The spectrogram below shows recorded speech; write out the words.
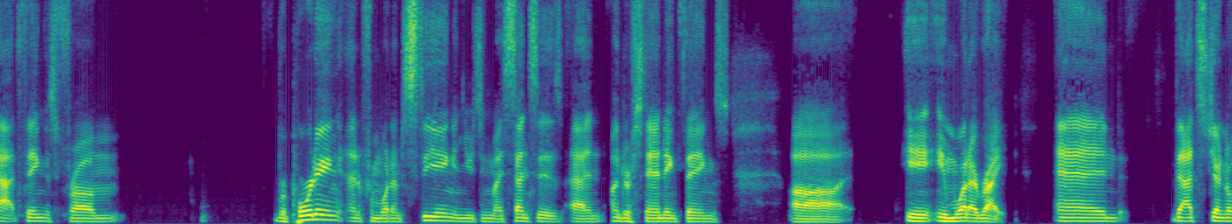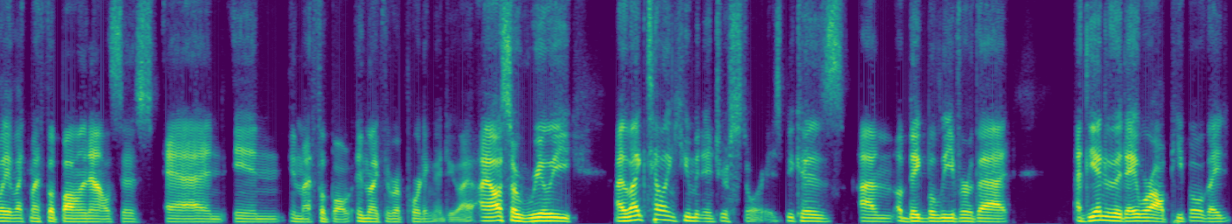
at things from reporting and from what I'm seeing and using my senses and understanding things uh, in, in what I write. And that's generally like my football analysis and in in my football in like the reporting I do. I, I also really I like telling human interest stories because I'm a big believer that at the end of the day we're all people. They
